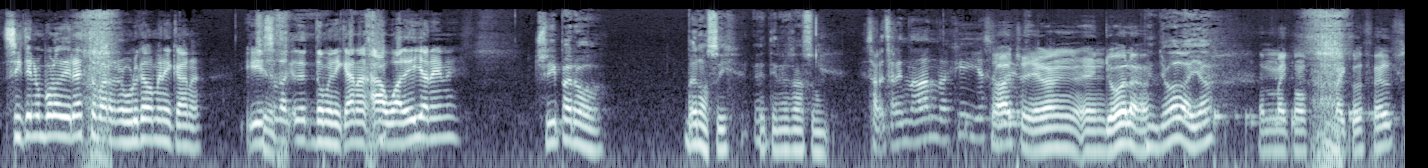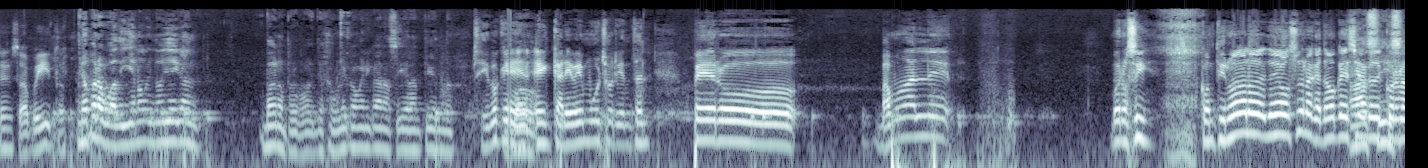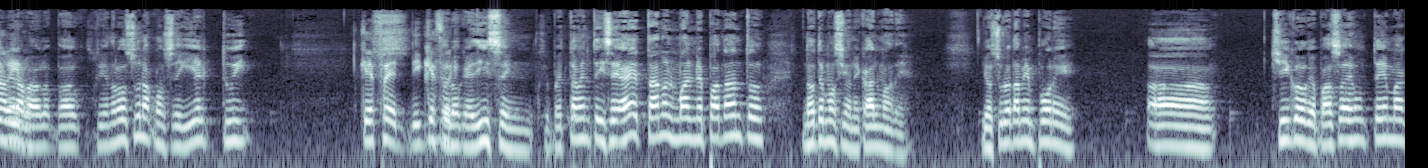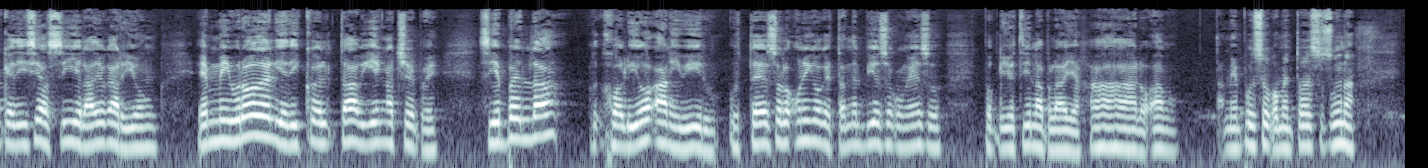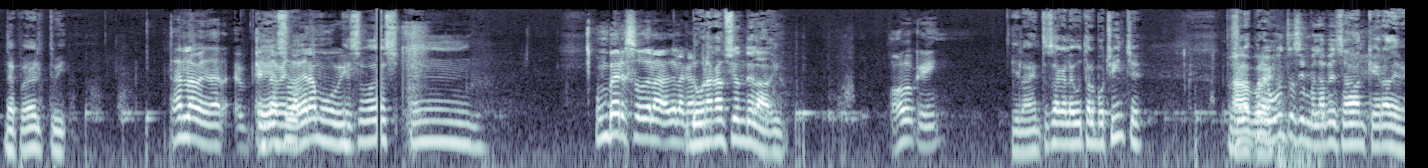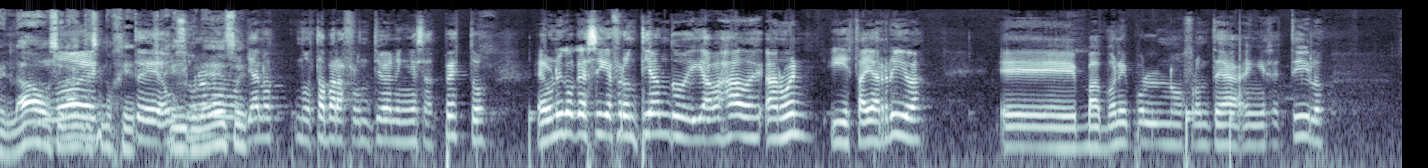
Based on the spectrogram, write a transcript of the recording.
sí tiene un vuelo directo para República Dominicana. Y Sí. eso de- Dominicana, Aguadilla, nene. Sí, pero bueno, sí, eh, tienes razón. Salen, salen nadando aquí y eso. Chacho, llegan en Yola, En Yola ya. en Michael, Michael Phelps, en Zapito. No, pero Aguadilla no, no llegan. Bueno, pero de República Dominicana sí, ya lo entiendo. Sí, porque en el Caribe hay mucho oriental. Pero vamos a darle. Bueno, sí. Continúa lo de Osuna que tengo que decir Ah, lo del sí, sí, coronavirus. mira, para, Osuna, conseguí el tweet ¿Qué fue? ¿Y qué de fue? lo que dicen. Supuestamente dice, "Ah, está normal, no es para tanto, no te emociones, cálmate. Y Osuna también pone, ah, chico, lo que pasa es un tema que dice así, Eladio Carrión, es mi brother y el disco él está bien HP. Si es verdad, jolió a Nibiru. Ustedes son los únicos que están nerviosos con eso, porque yo estoy en la playa. Ja, ja, ja, lo amo. También puso, comentó eso Osuna después del tweet. Esta es la, verdad- es la eso- verdadera movie. Eso es un, Un verso de la, de la de canción. una canción de Eladio. Ok. Y la gente sabe que le gusta el bochinche. Pues Ah, yo pues. pregunto si en verdad pensaban que era de verdad o si la No, gente haciendo este, Ozuna no- ya no, no está para frontear en ese aspecto. El único que sigue fronteando y ha bajado es Anuel y está ahí arriba. Eh, Bad Bunny por no frontea en ese estilo.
